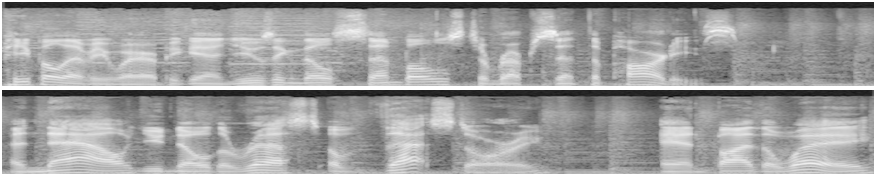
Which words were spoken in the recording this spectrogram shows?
people everywhere began using those symbols to represent the parties. And now you know the rest of that story. And by the way,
